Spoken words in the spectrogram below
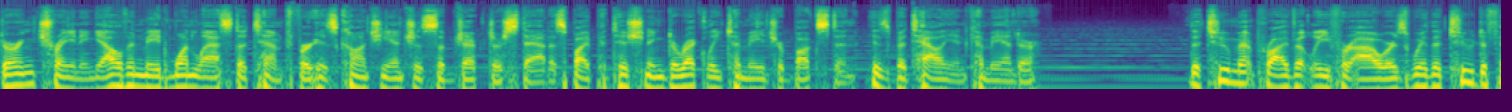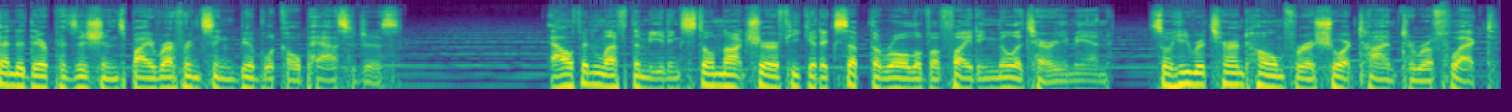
During training, Alvin made one last attempt for his conscientious objector status by petitioning directly to Major Buxton, his battalion commander. The two met privately for hours, where the two defended their positions by referencing biblical passages. Alvin left the meeting still not sure if he could accept the role of a fighting military man, so he returned home for a short time to reflect.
